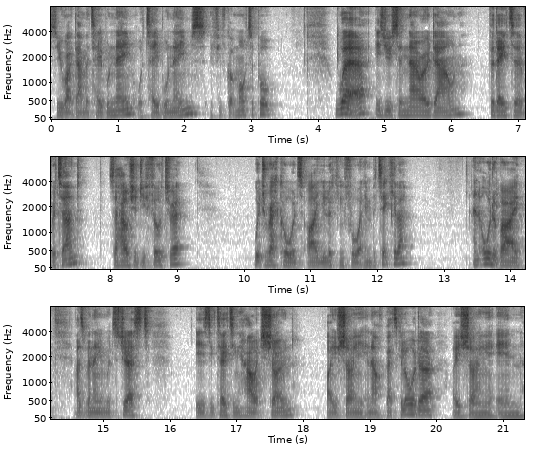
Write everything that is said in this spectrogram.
So you write down the table name or table names if you've got multiple. Where is used to narrow down the data returned. So how should you filter it? Which records are you looking for in particular? And order by, as the name would suggest, is dictating how it's shown. Are you showing it in alphabetical order? Are you showing it in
